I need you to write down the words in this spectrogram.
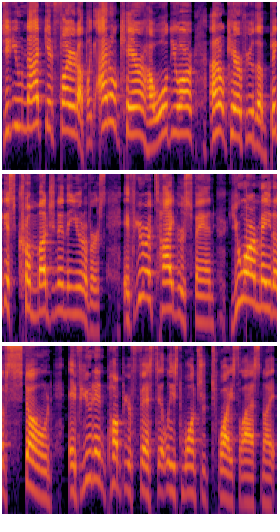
Did you not get fired up? Like, I don't care how old you are. I don't care if you're the biggest curmudgeon in the universe. If you're a Tigers fan, you are made of stone if you didn't pump your fist at least once or twice last night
